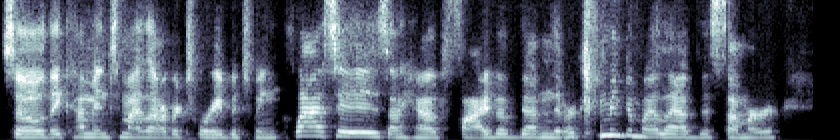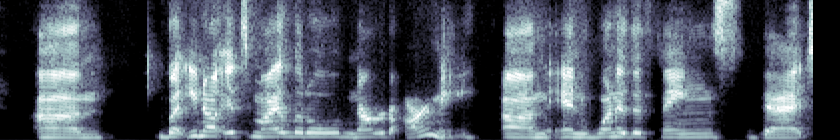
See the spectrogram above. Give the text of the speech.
So they come into my laboratory between classes. I have five of them that are coming to my lab this summer. Um, but you know, it's my little nerd army. Um, and one of the things that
